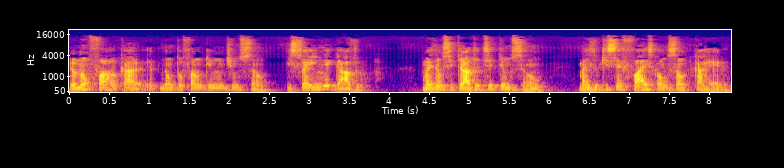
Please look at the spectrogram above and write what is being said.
Eu não falo, cara, eu não tô falando que ele não tinha unção. Isso é inegável. Mas não se trata de você ter unção, mas do que você faz com a unção que carrega.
